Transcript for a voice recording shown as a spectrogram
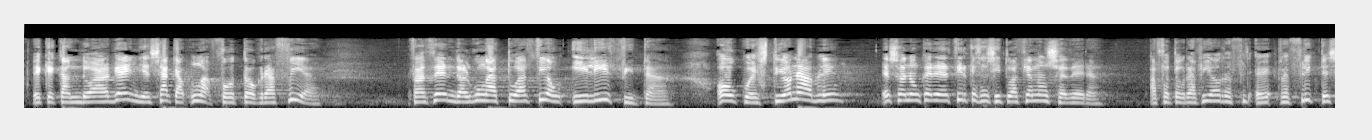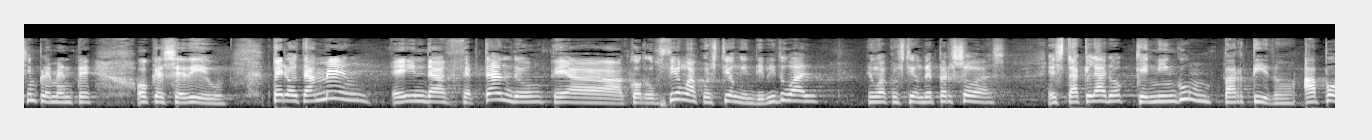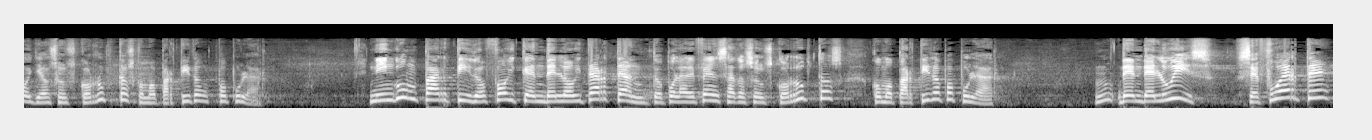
E que cando alguén lle saca unha fotografía facendo algunha actuación ilícita ou cuestionable, eso non quere decir que esa situación non se dera. A fotografía eh, reflicte simplemente o que se diu. Pero tamén, e ainda aceptando que a corrupción é unha cuestión individual, é unha cuestión de persoas, está claro que ningún partido apoia os seus corruptos como Partido Popular. Ningún partido foi quen de loitar tanto pola defensa dos seus corruptos como Partido Popular. ¿Mm? Dende Luís se fuerte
